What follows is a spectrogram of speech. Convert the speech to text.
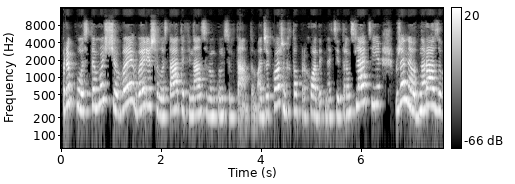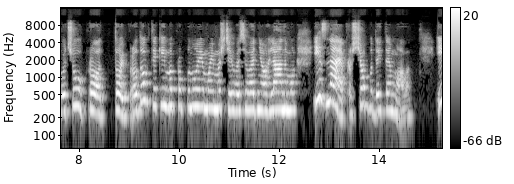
припустимо, що ви вирішили стати фінансовим консультантом, адже кожен, хто приходить на ці трансляції, вже неодноразово чув про той продукт, який ми пропонуємо, і ми ще його сьогодні оглянемо, і знає, про що буде йти мова. І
